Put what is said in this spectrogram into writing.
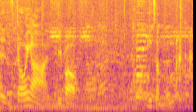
is going on, people? Welcome to Mumbai.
